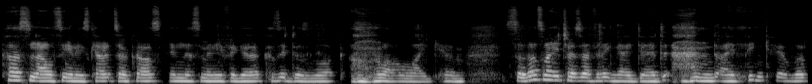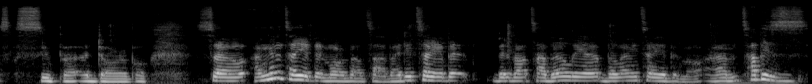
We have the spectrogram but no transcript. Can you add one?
personality and his character across in this minifigure because it does look a lot like him. So that's why I chose everything I did and I think it looks super adorable. So I'm going to tell you a bit more about Tab. I did tell you a bit bit about Tab earlier, but let me tell you a bit more. Um, Tab is...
